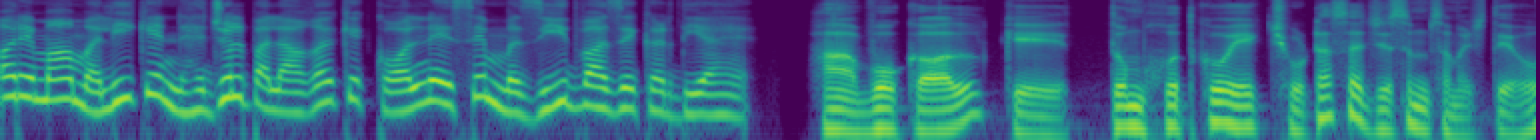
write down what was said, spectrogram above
اور امام علی کے نہج الپلاغہ کے کال نے اسے مزید واضح کر دیا ہے۔ ہاں وہ کال کہ تم خود کو ایک چھوٹا سا جسم سمجھتے ہو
